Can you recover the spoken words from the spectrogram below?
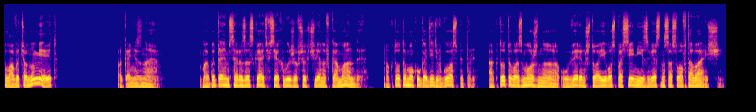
Плавать он умеет». «Пока не знаю. Мы пытаемся разыскать всех выживших членов команды, но кто-то мог угодить в госпиталь, а кто-то, возможно, уверен, что о его спасении известно со слов товарищей.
